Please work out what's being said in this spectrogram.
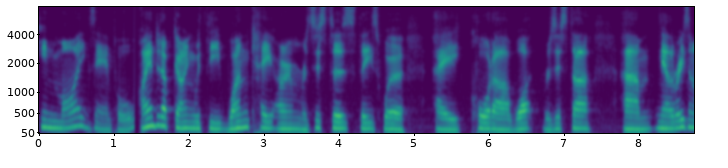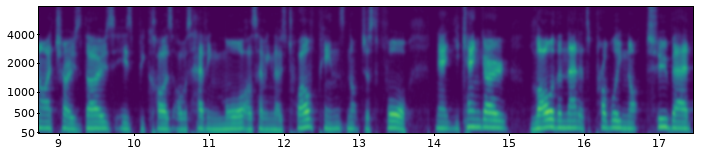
in my example, I ended up going with the 1k ohm resistors. These were a quarter watt resistor. Um, now, the reason I chose those is because I was having more, I was having those 12 pins, not just four. Now, you can go lower than that. It's probably not too bad.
